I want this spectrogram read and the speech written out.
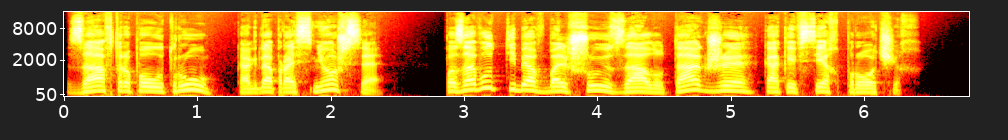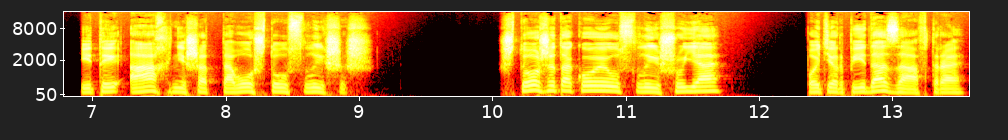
«Завтра поутру, когда проснешься, позовут тебя в большую залу так же, как и всех прочих, и ты ахнешь от того, что услышишь. Что же такое услышу я? Потерпи до завтра,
